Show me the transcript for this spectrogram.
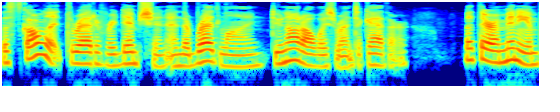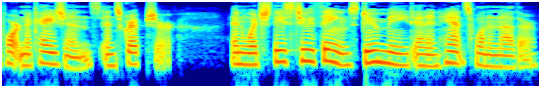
The scarlet thread of redemption and the bread line do not always run together, but there are many important occasions in Scripture in which these two themes do meet and enhance one another,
